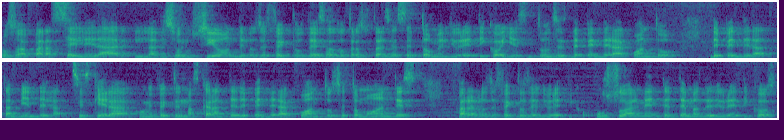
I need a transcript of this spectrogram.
o sea, para acelerar la disolución de los efectos de esas otras sustancias, se toma el diurético y es entonces dependerá cuánto, dependerá también de la, si es que era con efecto enmascarante, dependerá cuánto se tomó antes para los efectos del diurético. Usualmente en temas de diuréticos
